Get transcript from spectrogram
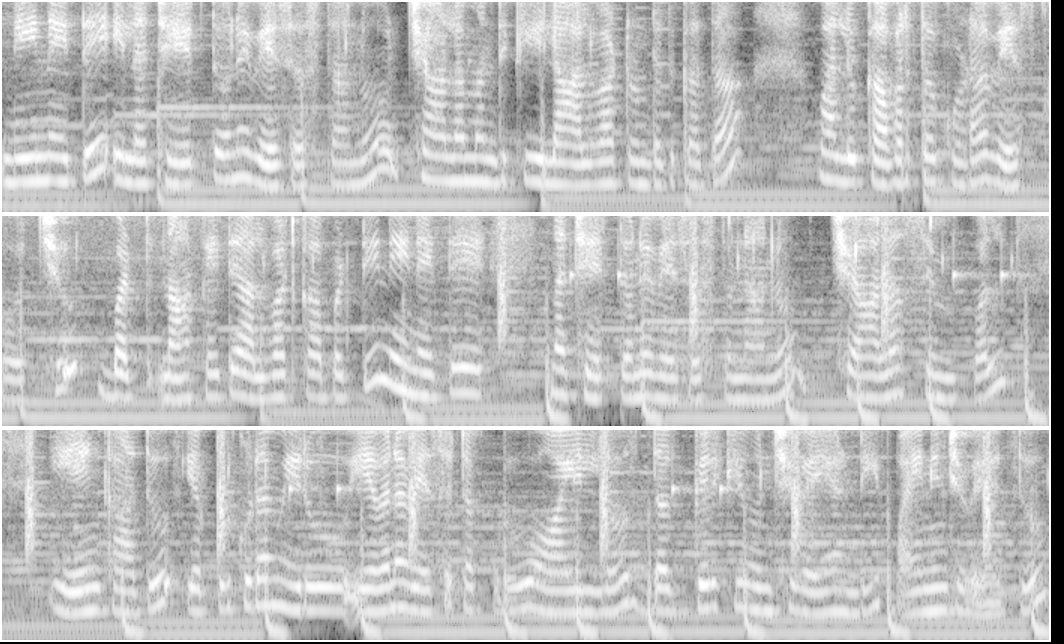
నేనైతే ఇలా చేతితోనే వేసేస్తాను. చాలామందికి ఇలా అలవాటు ఉండదు కదా వాళ్ళు కవర్తో కూడా వేసుకోవచ్చు. బట్ నాకైతే అలవాటు కాబట్టి నేనైతే నా చేతితోనే వేసేస్తున్నాను. చాలా సింపుల్. ఏం కాదు. ఎప్పుడు కూడా మీరు ఏమైనా వేసేటప్పుడు ఆయిల్లో దగ్గరికి ఉంచి వేయండి. పైనుంచి వేయద్దు.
